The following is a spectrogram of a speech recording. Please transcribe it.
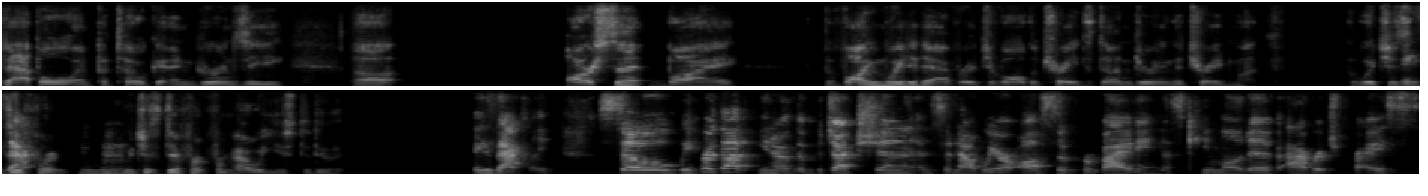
DAPL and Patoka and Guernsey uh, are set by the volume weighted average of all the trades done during the trade month, which is Exactly. different, Mhm. which is different from how we used to do it. Exactly. So we heard that, you know, the projection, and so now we are also providing this cumulative average price.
